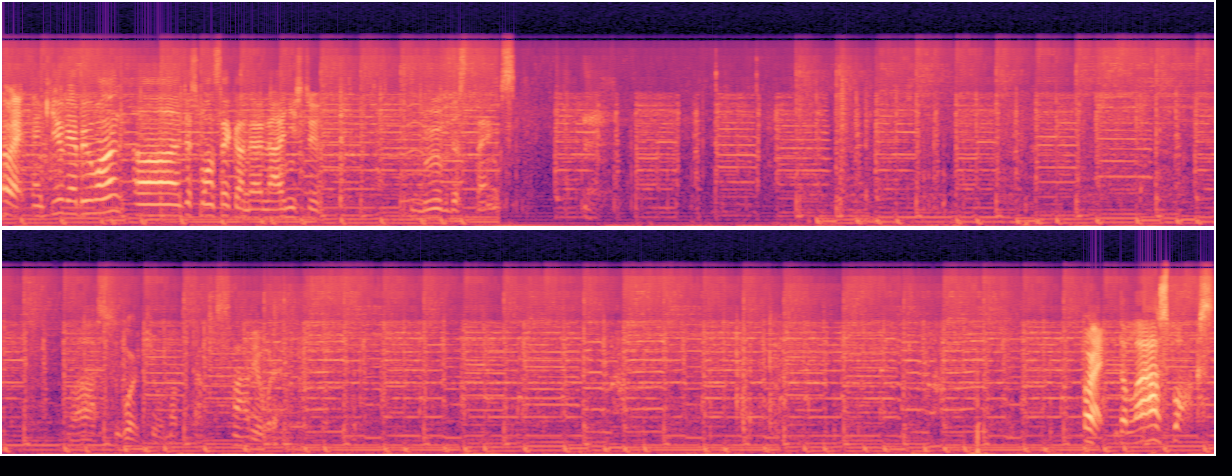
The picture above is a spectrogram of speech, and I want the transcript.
All right, thank you everyone. Uh, just one second and I need to move these things. わあすごい今日またたくさんあるよこれ。All right, the last box.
